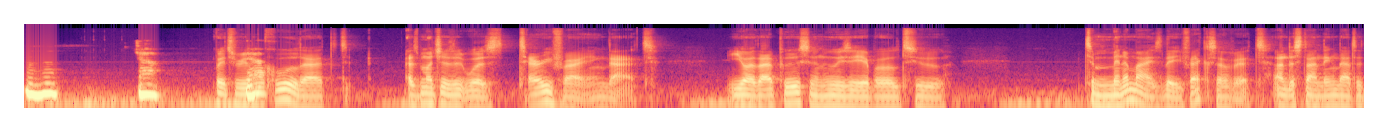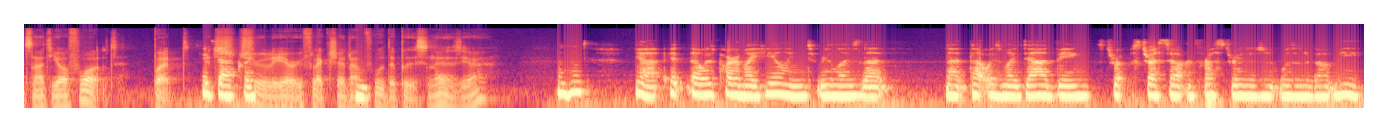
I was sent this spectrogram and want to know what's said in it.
Mm-hmm. Yeah. But it's really yeah. cool that as much as it was terrifying that you're that person who is able to to minimize the effects of it, understanding that it's not your fault, but exactly. it's truly a reflection of mm-hmm. who the person is, yeah? Mm-hmm. Yeah, it, that was part of my healing to realize that that that was my dad being str- stressed out and frustrated, and it wasn't about me.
